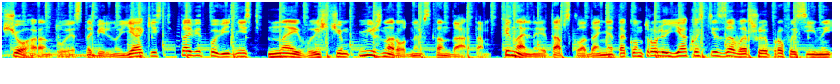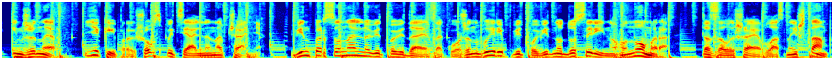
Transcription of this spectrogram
що гарантує стабільну якість та відповідність найвищим міжнародним стандартам. Фінальний етап складання та контролю якості завершує професійний інженер, який пройшов спеціальне навчання. Він персонально відповідає за кожен виріб відповідно до серійного номера та залишає власний штамп,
